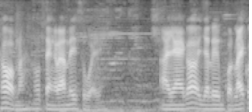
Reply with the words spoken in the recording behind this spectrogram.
ชอบนะ เขาแต่งร้านได้สวย อ่ายังไงก็อย่าลืมกดไลค์กด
